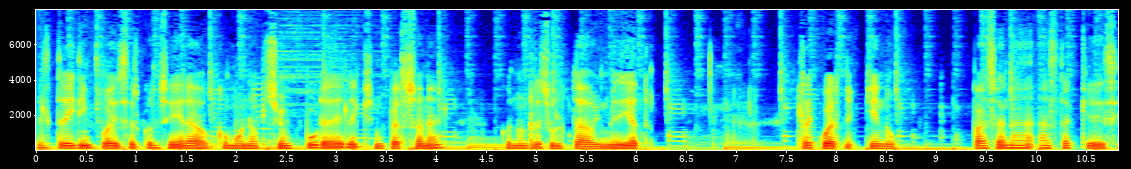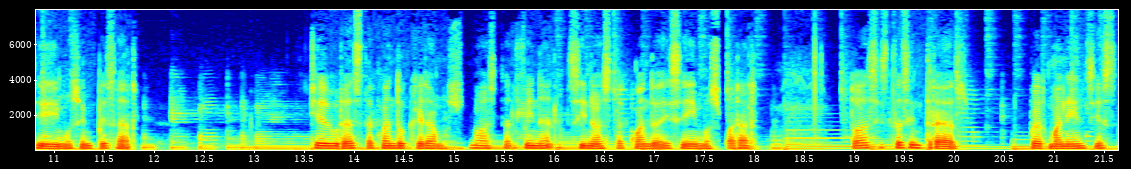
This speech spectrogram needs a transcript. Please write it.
El trading puede ser considerado como una opción pura de elección personal con un resultado inmediato. Recuerde que no pasa nada hasta que decidimos empezar, que dura hasta cuando queramos, no hasta el final, sino hasta cuando decidimos parar. Todas estas entradas, permanencias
